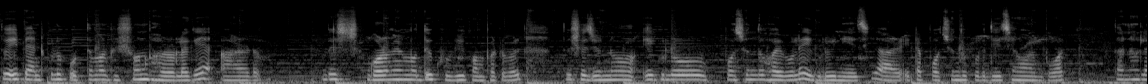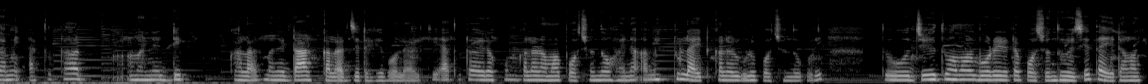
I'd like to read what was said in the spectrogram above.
তো এই প্যান্টগুলো পরতে আমার ভীষণ ভালো লাগে আর বেশ গরমের মধ্যে খুবই কমফোর্টেবল তো সেজন্য এগুলো পছন্দ হয় বলে এগুলোই নিয়েছি। আর এটা পছন্দ করে দিয়েছে আমার বর। তা নাহলে আমি এতটা মানে ডিপ কালার মানে ডার্ক কালার যেটাকে বলে আর কি, এতটা এরকম কালার আমার পছন্দ হয় না। আমি একটু লাইট কালারগুলো পছন্দ করি। তো যেহেতু আমার বরের এটা পছন্দ হয়েছে, তাই এটা আমাকে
